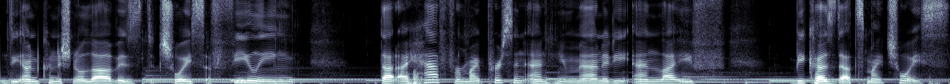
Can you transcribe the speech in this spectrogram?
the unconditional love is the choice of feeling that I have for my person and humanity and life because that's my choice.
